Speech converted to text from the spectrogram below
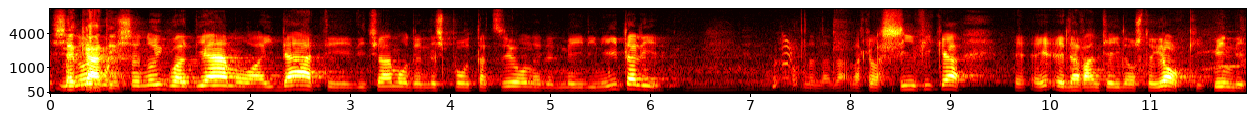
se? Noi, se noi guardiamo ai dati diciamo, dell'esportazione del Made in Italy, la, la, la classifica è, è, davanti ai nostri occhi, quindi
